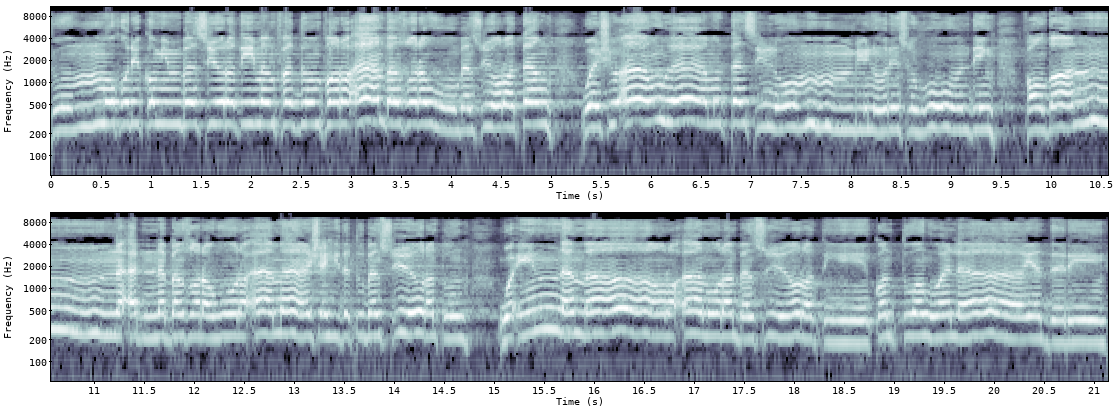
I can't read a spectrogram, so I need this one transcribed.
ثم خرق من بصيرة منفذ فرأى بصره بصيرة وشؤاؤها متصل بنور سهود. فظن أن بصره رأى ما شهدت بصيرته. وإنما رأى نور بصيرته قد وهو لا يدري.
